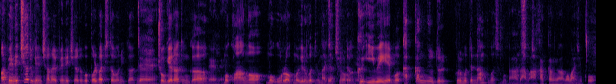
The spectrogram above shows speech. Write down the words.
아 남부. 베네치아도 괜찮아요 베네치아도 그 뻘밭이다 보니까 네. 조개라든가 네 네. 뭐 광어 뭐 우럭 뭐 이런 것들을 많이 그렇죠. 잡힌다 그 이외에 뭐 갑각류들 그런 것들 남부 가서 먹으면 아, 남. 아, 각각면 뭐 맛있고.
